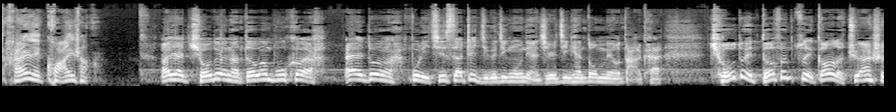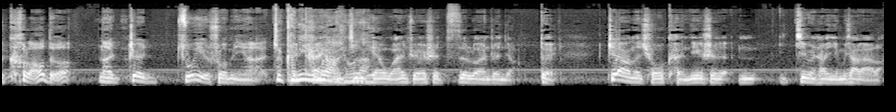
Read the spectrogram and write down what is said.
还是得垮一场。而且球队呢，德文布克呀、埃顿啊、布里奇斯啊这几个进攻点，其实今天都没有打开。球队得分最高的居然是克劳德，那这足以说明啊，这肯定今天完全是自乱阵脚。对，这样的球肯定是嗯，基本上赢不下来了。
